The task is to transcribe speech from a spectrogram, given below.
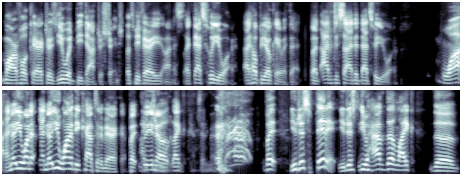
Marvel characters, you would be Doctor Strange. Let's be very honest. Like that's who you are. I hope you're okay with that. But I've decided that's who you are. Why? I know you want to. I know you want to be Captain America, but I you know, like, but you just fit it. You just you have the like the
